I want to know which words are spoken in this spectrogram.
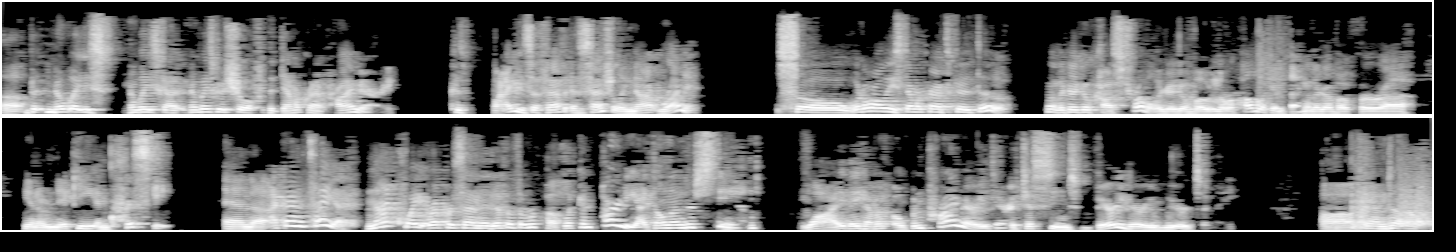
Uh, but nobody's nobody's got nobody's going to show up for the Democrat primary because Biden's essentially not running. So what are all these Democrats going to do? Well, they're going to go cause trouble. They're going to go vote in the Republican thing, and they're going to vote for uh, you know Nikki and Christie and uh, I got to tell you, not quite representative of the Republican Party. I don't understand why they have an open primary there. It just seems very, very weird to me. Uh, and uh,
